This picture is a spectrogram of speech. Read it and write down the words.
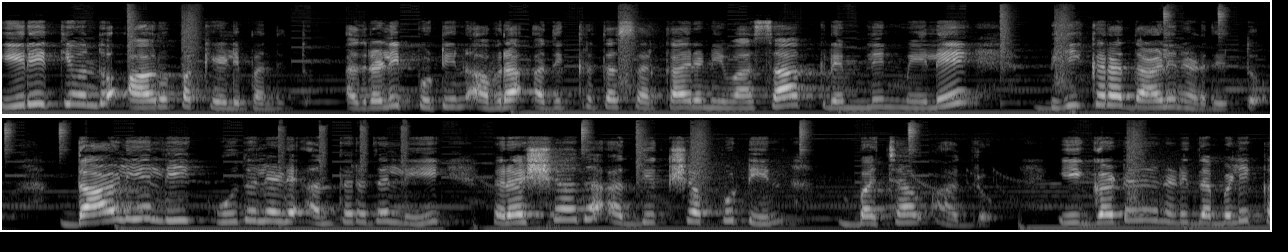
ಈ ರೀತಿ ಒಂದು ಆರೋಪ ಕೇಳಿ ಬಂದಿತ್ತು. ಅದರಲ್ಲಿ ಪುಟಿನ್ ಅವರ ಅಧಿಕೃತ ಸರ್ಕಾರಿ ನಿವಾಸ ಕ್ರೆಮ್ಲಿನ್ ಮೇಲೆ ಭೀಕರ ದಾಳಿ ನಡೆದಿತ್ತು. ದಾಳಿಯಲ್ಲಿ ಕೂದಲೆಡೆ ಅಂತರದಲ್ಲಿ ರಷ್ಯಾದ ಅಧ್ಯಕ್ಷ ಪುಟಿನ್ ಬಚಾವ್ ಆದರು. ಈ ಘಟನೆ ನಡೆದ ಬಳಿಕ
